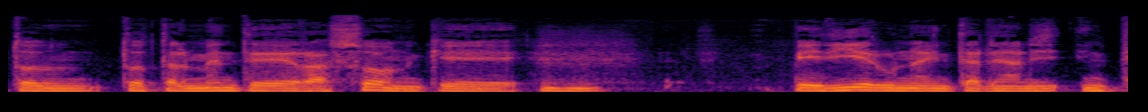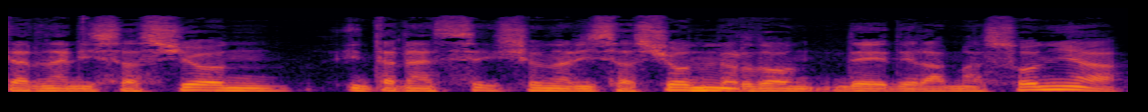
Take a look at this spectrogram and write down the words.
to- totalmente razón que pedir una internali- internalización, internacionalización, perdón, de, de la Amazonia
